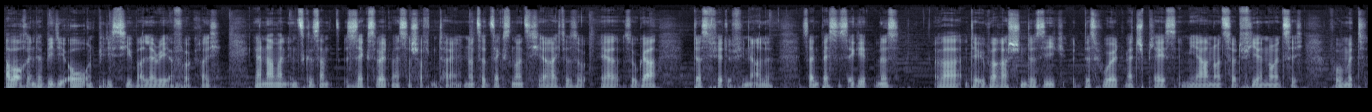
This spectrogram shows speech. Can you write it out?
Aber auch in der BDO und PDC war Larry erfolgreich. Er nahm an insgesamt sechs Weltmeisterschaften teil. 1996 erreichte so er sogar das Viertelfinale. Sein bestes Ergebnis war der überraschende Sieg des World Match Plays im Jahr 1994, womit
